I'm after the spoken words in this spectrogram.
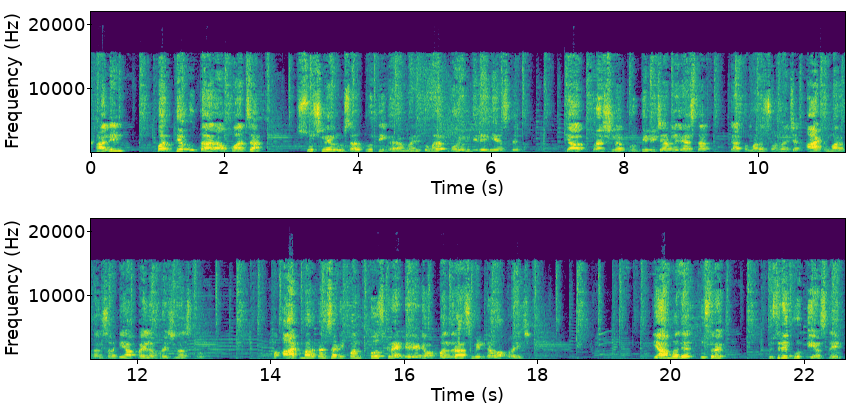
खालील पद्य उतारा वाचा सूचनेनुसार कृती करा. म्हणजे तुम्हाला पोयम दिलेली असते. त्या प्रश्न कृती विचारलेले असतात. त्या तुम्हाला सोडवायचे आठ मार्कांसाठी हा पहिला प्रश्न असतो. मग आठ मार्कांसाठी पण तोच क्रायटेरिया ठेवा पंधराच मिनिटं वापरायची. यामध्ये दुसरे दुसरी कृती असते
